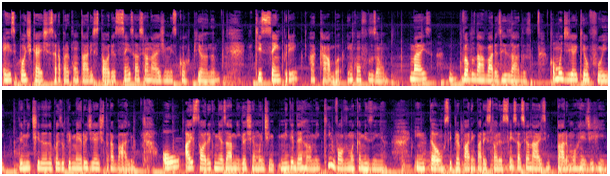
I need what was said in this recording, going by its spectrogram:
Esse podcast será para contar histórias sensacionais de uma escorpiana que sempre acaba em confusão, mas vamos dar várias risadas, como o dia que eu fui demitida depois do primeiro dia de trabalho, ou a história que minhas amigas chamam de mini derrame, que envolve uma camisinha. Então, se preparem para histórias sensacionais e para morrer de rir.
